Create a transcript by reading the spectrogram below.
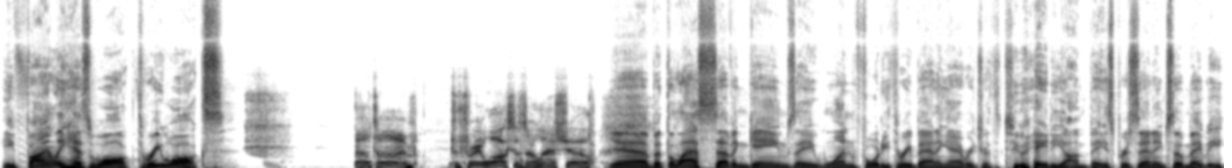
he finally has walked three walks. About time. The three walks since our last show. Yeah, but the last seven games, a 143 batting average with 280 on base percentage. So maybe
